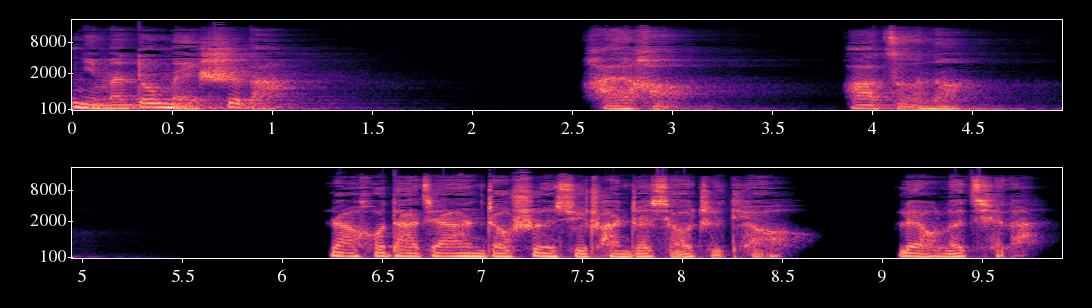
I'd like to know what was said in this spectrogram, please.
你们都没事吧？还好。阿泽呢？然后大家按照顺序传着小纸条聊了起来。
